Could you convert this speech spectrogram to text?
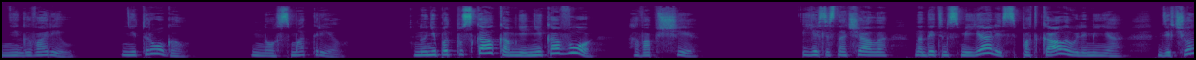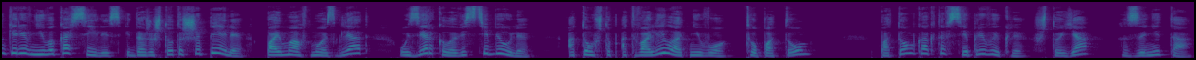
не говорил, не трогал, но смотрел. Но не подпускал ко мне никого, а вообще. И если сначала над этим смеялись, подкалывали меня, девчонки ревниво косились и даже что-то шипели, поймав мой взгляд у зеркала в вестибюле, о том, чтоб отвалила от него, то потом... Потом как-то все привыкли, что я занята.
